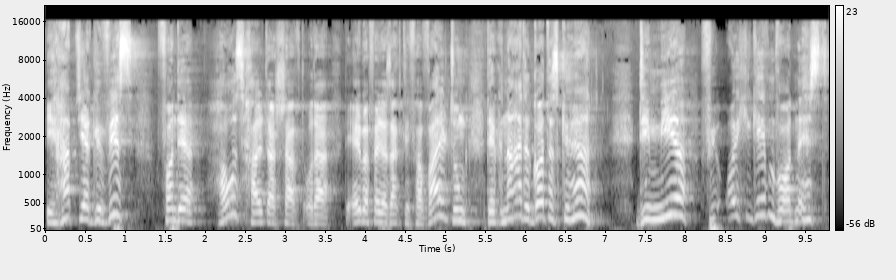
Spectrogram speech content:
Ihr habt ja gewiss von der Haushalterschaft oder der Elberfelder sagt die Verwaltung der Gnade Gottes gehört, die mir für euch gegeben worden ist.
